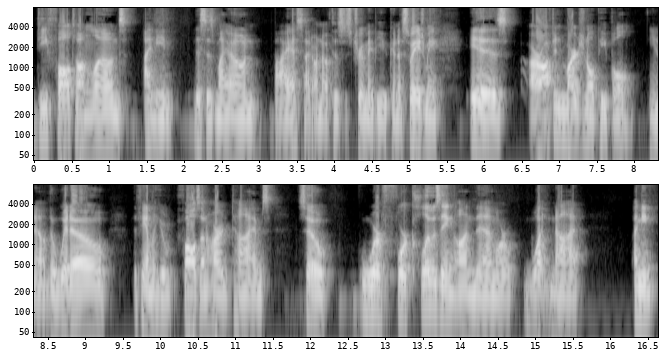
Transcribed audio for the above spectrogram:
default on loans. I mean, this is my own bias. I don't know if this is true. Maybe you can assuage me. Is are often marginal people. You know, the widow, the family who falls on hard times. So we're foreclosing on them or whatnot. I mean,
